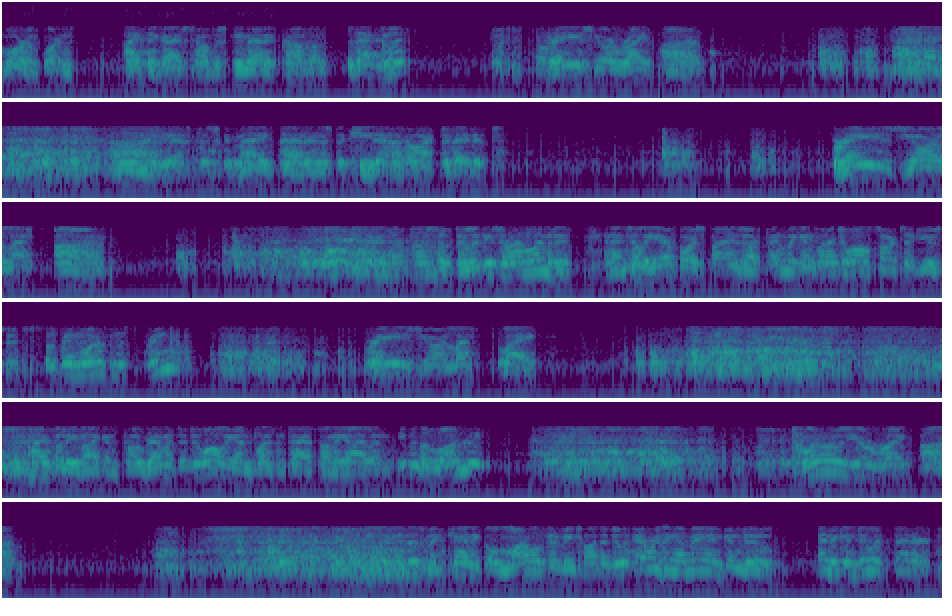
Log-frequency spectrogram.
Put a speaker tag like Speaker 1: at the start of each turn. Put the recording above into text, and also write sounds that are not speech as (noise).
Speaker 1: more important, I think I've solved the schematic problem.
Speaker 2: Is that good?
Speaker 1: Raise your right arm. (laughs) ah, yes, the schematic pattern is the key to how to activate it. Raise your left arm. The possibilities are unlimited. And until the Air Force finds our friend, we can put it to all sorts of uses.
Speaker 2: Will it bring water from the spring?
Speaker 1: Raise your left leg. I believe I can program it to do all the unpleasant tasks on the island.
Speaker 2: Even the laundry?
Speaker 1: Twirl your right arm. Look at this mechanical marvel can be taught to do everything a man can do. And it can do it better.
